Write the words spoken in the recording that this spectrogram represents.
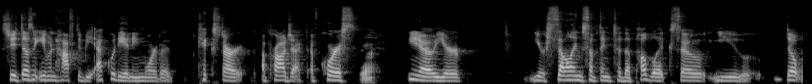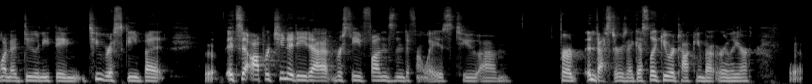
So it doesn't even have to be equity anymore to kickstart a project. Of course, yeah. you know, you're you're selling something to the public, so you don't want to do anything too risky, but yeah. it's an opportunity to receive funds in different ways to um, for investors, I guess, like you were talking about earlier. Yeah.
